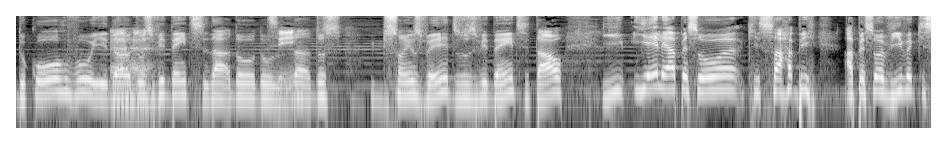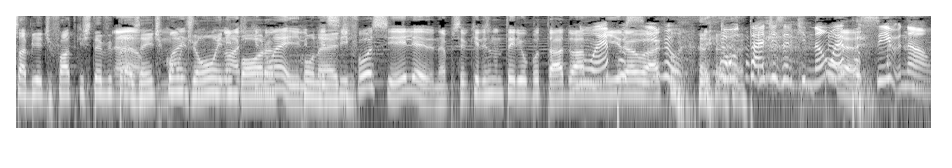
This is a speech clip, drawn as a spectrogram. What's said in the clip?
do corvo e da- Aham. dos videntes, da- do, do- da- dos, dos sonhos verdes, os videntes e tal. E, e ele é a pessoa que sabe, a pessoa viva que sabia de fato que esteve Não, presente com o John indo não, embora não é ele, com o porque Ned. Se fosse ele, não é possível que eles não teriam botado a Não é mira. a- possível. tu tá dizendo que não é, É. possível. Não.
